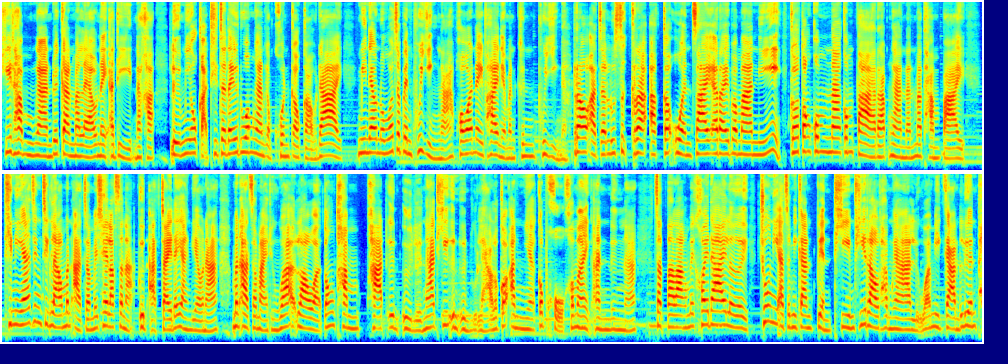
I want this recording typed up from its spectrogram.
ที่ทำงานด้วยกันมาแล้วในอดีตนะคะ หรือมีโอกาสที่จะได้ร่วมงานกับคนเก่าๆได้ มีแนวโน้มว่าจะเป็นผู้หญิงนะ เพราะว่าในไพ่เนี่ยมันขึ้นผู้หญิงอะเราอาจจะรู้สึกกระอักกระอ่วนใจอะไรประมาณนี้ ก็ต้องก้มหน้าก้มตารับงานนั้นมาทำไปทีนี้จริง ๆ แล้วมันอาจจะไม่ใช่ลักษณะอึดอัดใจได้อย่างเดียวนะ มันอาจจะหมายถึงว่าเราอะต้องทำ part อื่น ๆ หรือหน้าที่อื่น ๆ อยู่แล้ว แล้วก็อันเนี้ยก็โผล่เข้ามาอีกอันนึงนะ จัดตารางไม่ค่อยได้เลย ช่วงนี้อาจจะมีการเปลี่ยนทีมที่เราทำงาน หรือว่ามีการเลื่อนแผ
